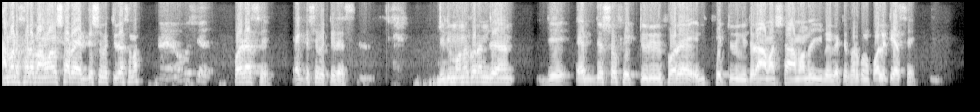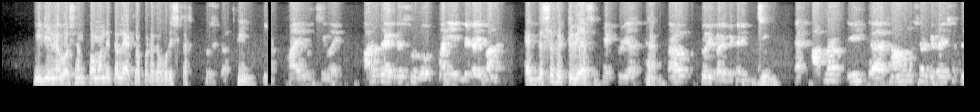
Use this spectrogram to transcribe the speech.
আমার সারা বাংলাদেশ আরও এক দেড়শো ব্যাটারি আছে না? হ্যাঁ। কয়টা আছে? এক দেড়শো ব্যাটারি আছে। যদি মনে করেন যে যে এক দেড়শো ফ্যাক্টরির পরে ফ্যাক্টরির ভিতরে আমার আমাদের যে ব্যাটারি পর কোনো কোয়ালিটি আছে? মিডিয়ানে বসেন প্রমাণ দিতে তাহলে এক লক্ষ টাকা পরিষ্কার। হুম। ভাই ভাই। আরও তো এক দেড়শো লোক মানে ব্যাটারি বানায়। এক দেড়শো ফ্যাক্টরি আছে। ফ্যাক্টরি আছে। হ্যাঁ। তারাও তৈরি করে ব্যাটারি জি। আপনার এই সাথে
